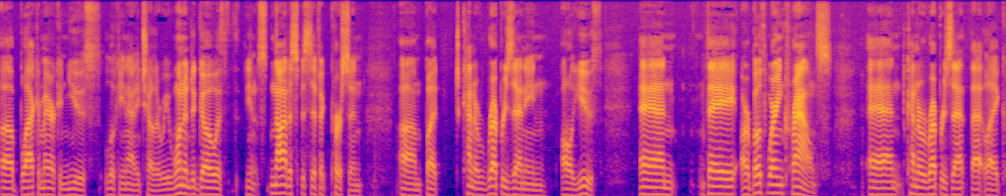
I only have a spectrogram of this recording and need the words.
uh, Black American youth looking at each other. We wanted to go with you know not a specific person, um, but kind of representing all youth, and they are both wearing crowns and kind of represent that like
